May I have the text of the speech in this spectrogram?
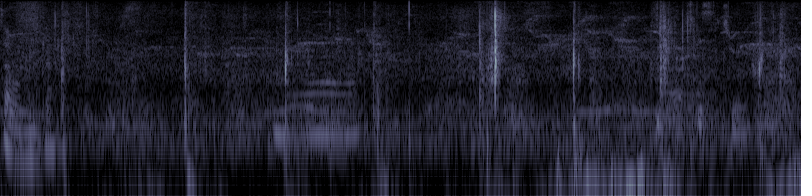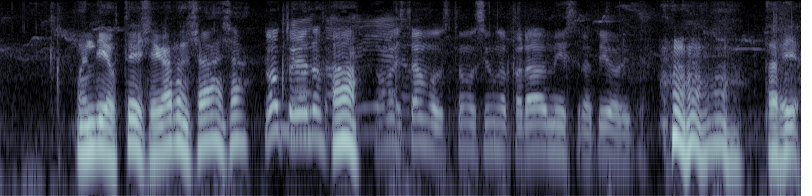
Está bonita. Buen día, ¿ustedes llegaron ya? ¿Ya? No, todavía no. Ah, No, estamos, estamos haciendo una parada administrativa ahorita. está bien.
